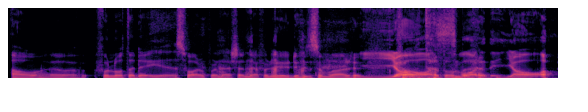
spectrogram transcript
Ja, jag får låta dig svara på den här känner jag, för det är ju du som har Ja, pratat om det här. svaret är ja.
